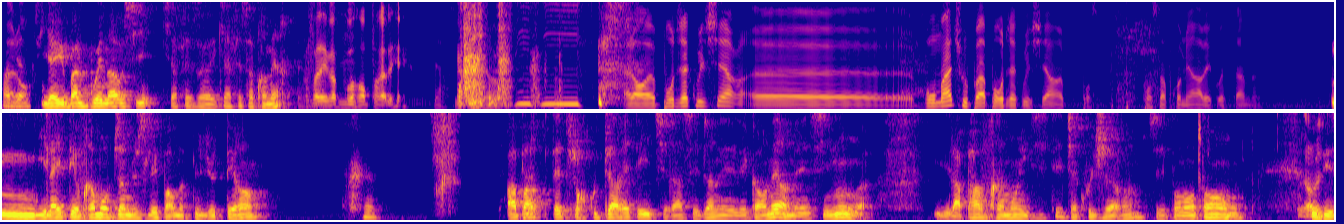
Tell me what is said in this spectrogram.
Alors. Il y a eu Balbuena aussi, qui a fait, sa- qui a fait sa première. Enfin, il va pouvoir en parler. Merci. Alors euh, pour Jack Wilshere, euh, bon match ou pas pour Jack Wilshere pour, pour sa première avec West Ham? Hmm, il a été vraiment bien muselé par notre milieu de terrain. À part peut-être sur coup de pied arrêté, il tirait assez bien les, les corners, mais sinon, euh, il n'a pas vraiment existé, Jack Wilshere. hein. C'est pendant temps, Genre, au, des-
